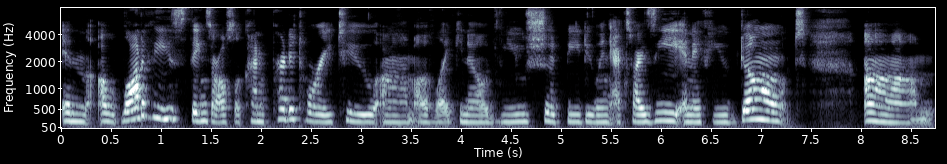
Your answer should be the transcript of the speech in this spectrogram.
and a lot of these things are also kind of predatory too um, of like you know you should be doing xyz and if you don't um,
